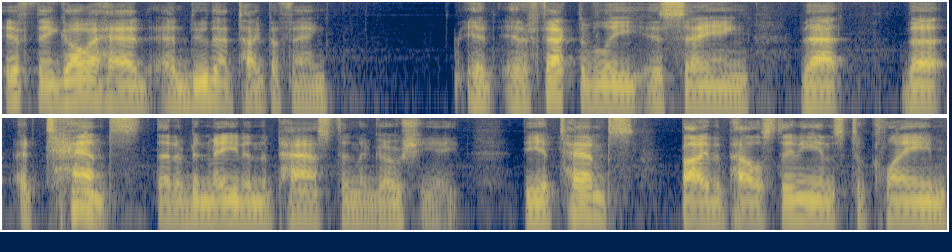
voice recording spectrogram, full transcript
if they go ahead and do that type of thing, it, it effectively is saying that the attempts that have been made in the past to negotiate, the attempts by the Palestinians to claim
